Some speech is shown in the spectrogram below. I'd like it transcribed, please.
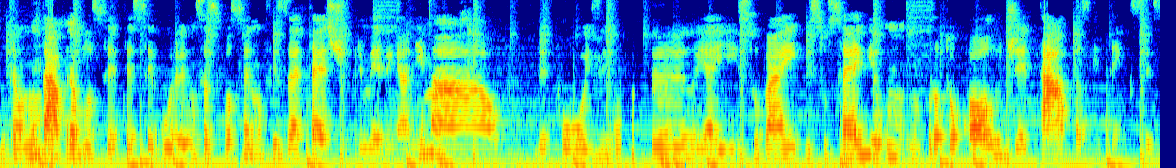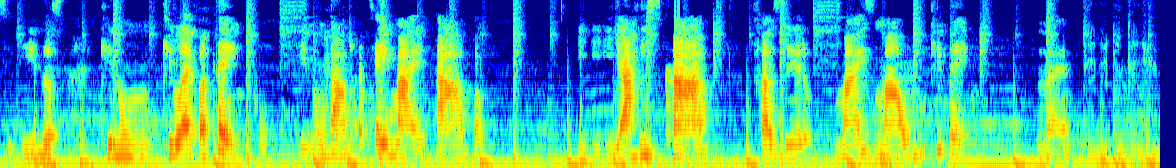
Então não dá para você ter segurança se você não fizer teste primeiro em animal, depois em um ano, e aí isso vai, isso segue um, um, protocolo de etapas que tem que ser seguidas que não que leva tempo. E não dá para queimar a etapa e, e, arriscar fazer mais mal do que bem, né? Entendi, entendi.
